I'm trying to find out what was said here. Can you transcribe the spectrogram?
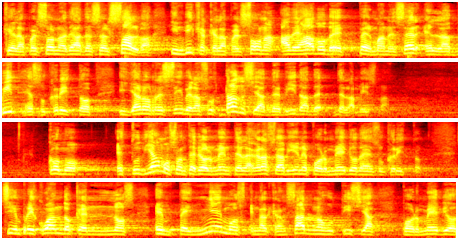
que la persona deja de ser salva, indica que la persona ha dejado de permanecer en la vida de Jesucristo y ya no recibe la sustancia de vida de, la misma. Como estudiamos anteriormente, la gracia viene por medio de Jesucristo, siempre y cuando que nos empeñemos en alcanzar una justicia por medio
